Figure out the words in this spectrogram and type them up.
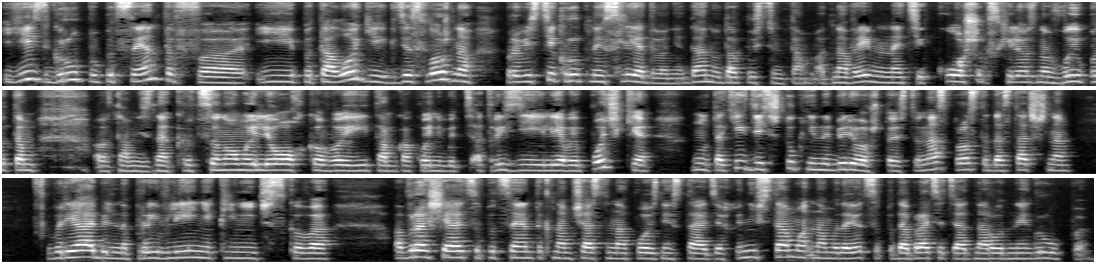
Есть группы пациентов э, и патологии, где сложно провести крупные исследования, да, ну, допустим, там одновременно найти кошек с хилезным выпадом, э, там, не знаю, карциномой легкого и там какой-нибудь атрезии левой почки, ну, таких 10 штук не наберешь, то есть у нас просто достаточно вариабельно проявление клинического, обращаются пациенты к нам часто на поздних стадиях, и не всегда нам удается подобрать эти однородные группы,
